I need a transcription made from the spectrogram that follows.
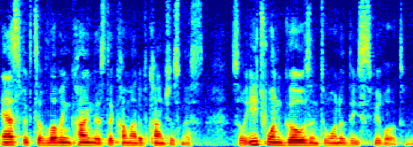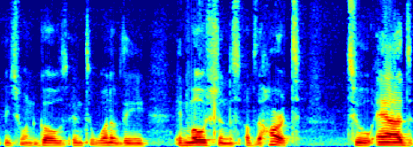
aspects of loving kindness that come out of consciousness. So each one goes into one of these sfirot. Each one goes into one of the emotions of the heart to add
